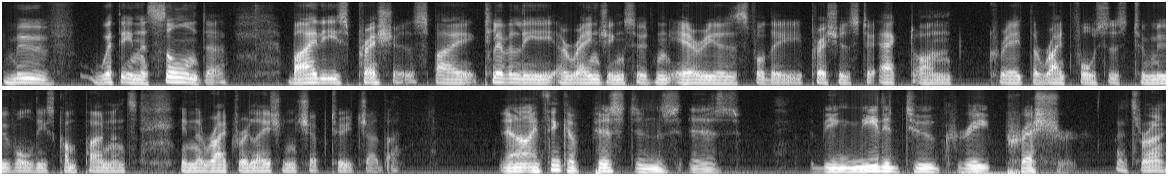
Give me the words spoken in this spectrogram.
move within a cylinder by these pressures, by cleverly arranging certain areas for the pressures to act on, create the right forces to move all these components in the right relationship to each other. Now, I think of pistons as being needed to create pressure. That's right.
